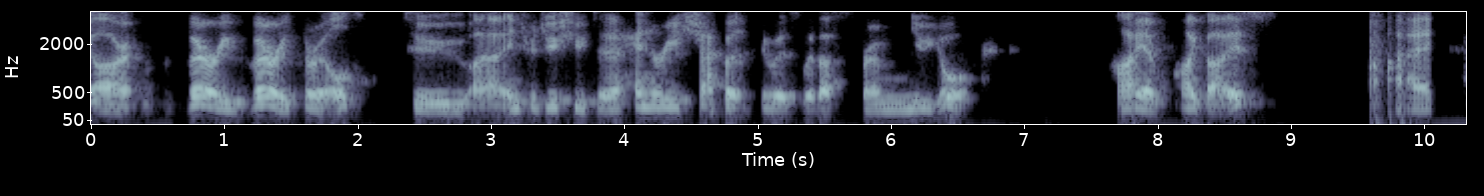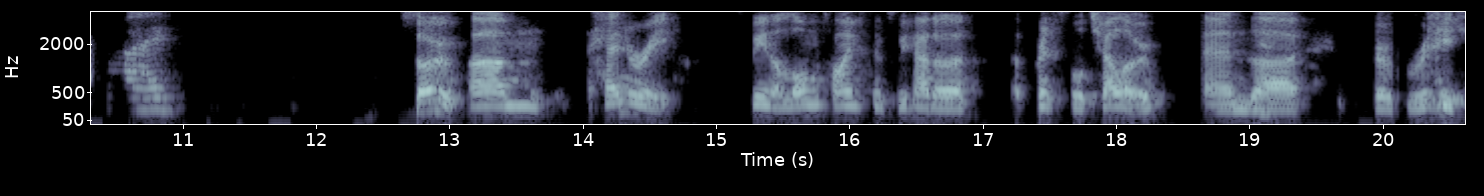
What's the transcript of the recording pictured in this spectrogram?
are very, very thrilled to uh, introduce you to Henry Shapard, who is with us from New York. Hi, hi guys. Hi. Hi. So, um, Henry, it's been a long time since we had a, a principal cello, and uh, we're really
